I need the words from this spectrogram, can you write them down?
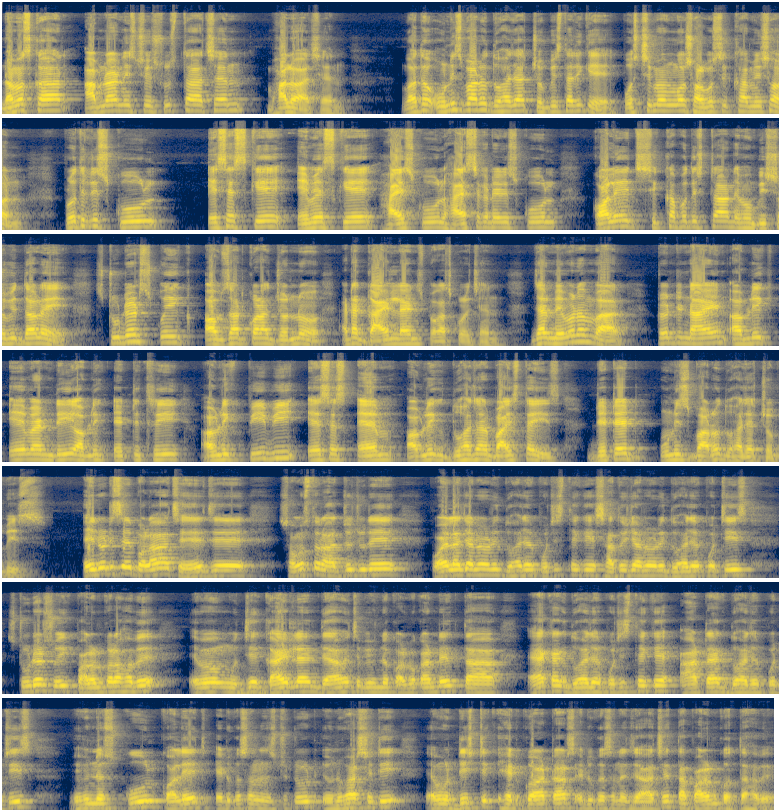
নমস্কার, আপনারা নিশ্চয়ই সুস্থ আছেন, ভালো আছেন। গত উনিশ বারো দু হাজার চব্বিশ তারিখে পশ্চিমবঙ্গ সর্বশিক্ষা মিশন প্রতিটি school, SSK, MSK, high school, higher secondary school, college, শিক্ষা প্রতিষ্ঠান এবং বিশ্ববিদ্যালয়ে স্টুডেন্টস উইক অবজার্ভ করার জন্য একটা গাইডলাইন্স প্রকাশ করেছেন, যার memo number twenty nine oblique M and D oblique eighty three oblique PB S S M oblique দু হাজার বাইশ তেইশ ডেটেড উনিশ বারো দু হাজার চব্বিশ এই নোটিশে বলা আছে যে সমস্ত রাজ্য জুড়ে পয়লা জানুয়ারি দু হাজার পঁচিশ থেকে সাতই জানুয়ারি দু হাজার পঁচিশ স্টুডেন্টস উইক পালন করা হবে এবং যে গাইডলাইন দেওয়া হয়েছে বিভিন্ন কর্মকাণ্ডে তা এক এক দু হাজার পঁচিশ থেকে আট এক দু হাজার পঁচিশ বিভিন্ন school, college education institute university এবং ডিস্ট্রিক্ট হেডকোয়ার্টার্স এডুকেশনে যা আছে তা পালন করতে হবে।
